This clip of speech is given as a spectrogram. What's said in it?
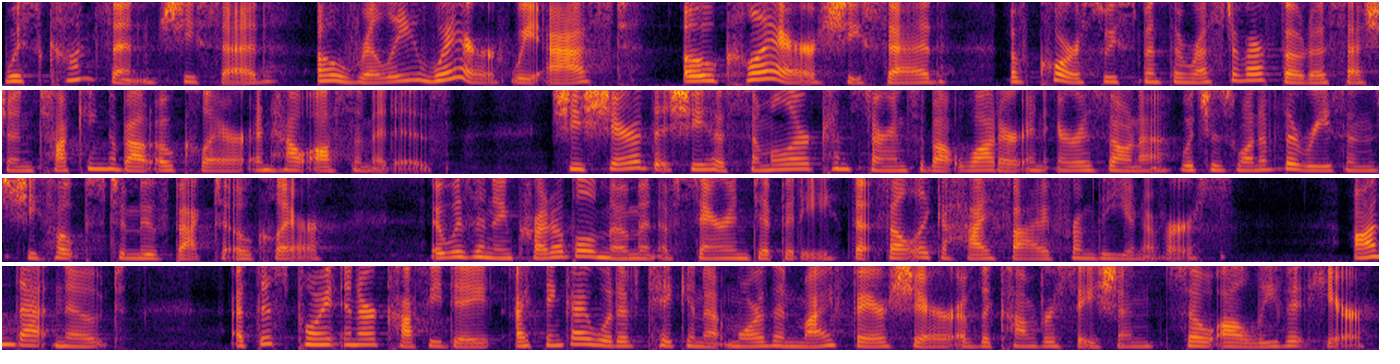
Wisconsin, she said. Oh, really? Where? We asked. Eau Claire, she said. Of course, we spent the rest of our photo session talking about Eau Claire and how awesome it is. She shared that she has similar concerns about water in Arizona, which is one of the reasons she hopes to move back to Eau Claire. It was an incredible moment of serendipity that felt like a high five from the universe. On that note, at this point in our coffee date, I think I would have taken up more than my fair share of the conversation, so I'll leave it here.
